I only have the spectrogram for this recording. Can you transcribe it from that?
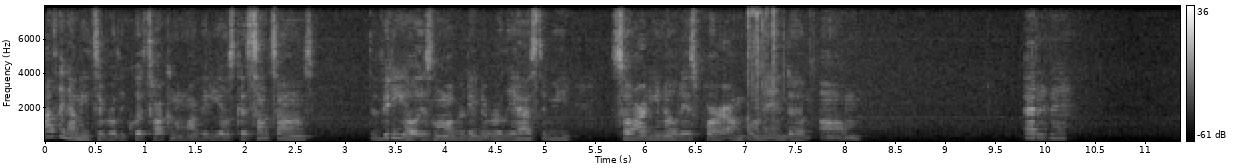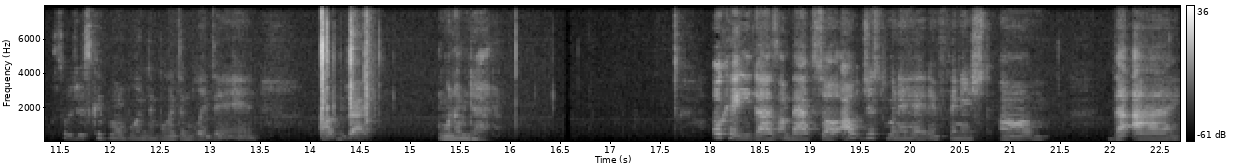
I think I need to really quit talking on my videos because sometimes the video is longer than it really has to be. So I already know this part. I'm going to end up um, editing. So just keep on blending, blending, blending, and I'll be back when I'm done. Okay, you guys, I'm back. So I just went ahead and finished um, the eye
